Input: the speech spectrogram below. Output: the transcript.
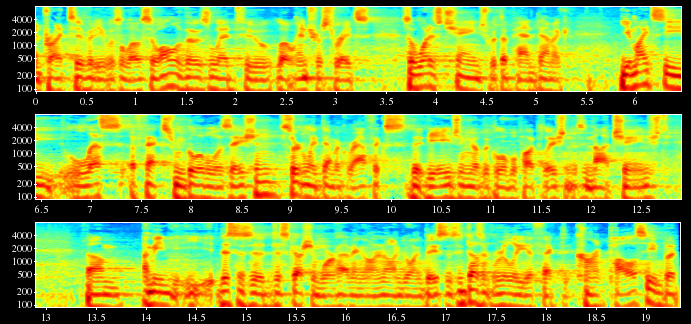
and productivity was low. So all of those led to low interest rates. So what has changed with the pandemic? You might see less effects from globalization. Certainly, demographics, the, the aging of the global population has not changed. Um, I mean, this is a discussion we're having on an ongoing basis. It doesn't really affect current policy, but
